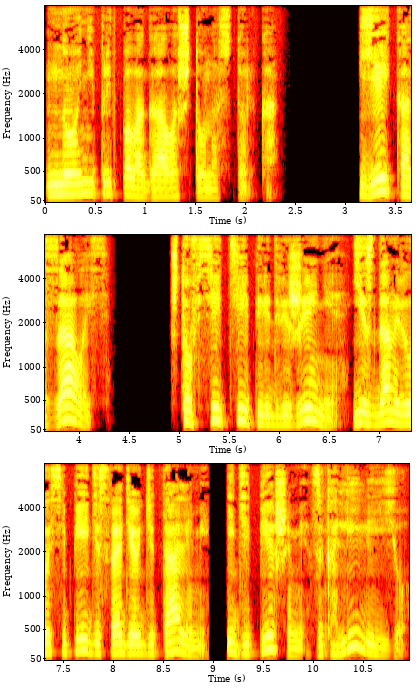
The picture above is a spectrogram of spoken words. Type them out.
но не предполагала, что настолько. Ей казалось, что все те передвижения, езда на велосипеде с радиодеталями и депешами закалили ее,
